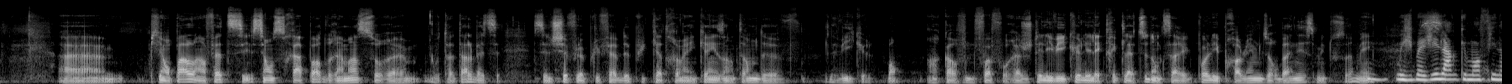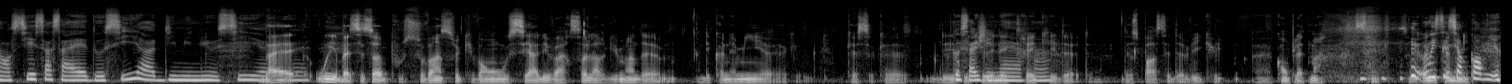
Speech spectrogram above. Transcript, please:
Euh, puis on parle, en fait, si, on se rapporte vraiment euh, au total, ben, c'est le chiffre le plus faible depuis 95 en termes de, de véhicules. Bon, encore une fois, il faut rajouter les véhicules électriques là-dessus, donc ça ne règle pas les problèmes d'urbanisme et tout ça. Mais, mais j'imagine l'argument financier, ça, ça aide aussi à diminuer aussi. Euh, ben, oui, ben c'est ça. Souvent, ceux qui vont aussi aller vers ça, l'argument de l'économie euh, que, que, des que ça génère, électriques hein. et de, de, se passer de véhicules euh, complètement. oui, c'est encore mieux.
